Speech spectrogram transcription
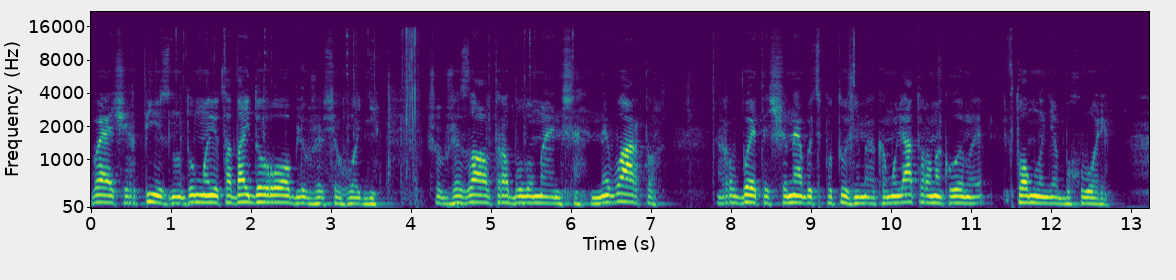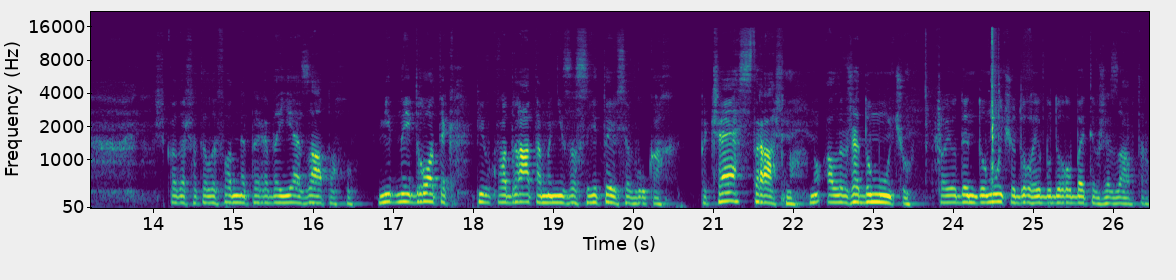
Вечір пізно, думаю, та дай дороблю вже сьогодні, щоб вже завтра було менше. Не варто робити щонебудь з потужними акумуляторами, коли ми втомлені або хворі. Шкода, що телефон не передає запаху. Мідний дротик пів квадрата мені засвітився в руках. Пече страшно, ну але вже домучу. Той один домучу, другий буду робити вже завтра.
